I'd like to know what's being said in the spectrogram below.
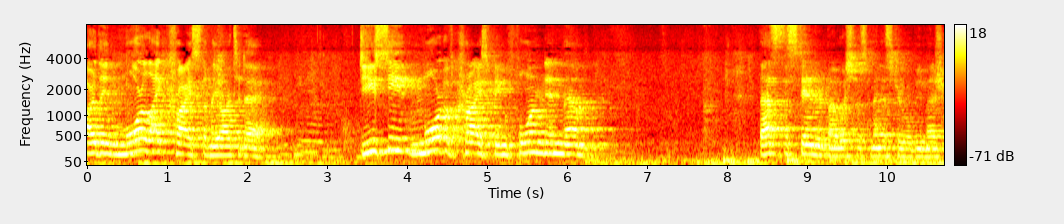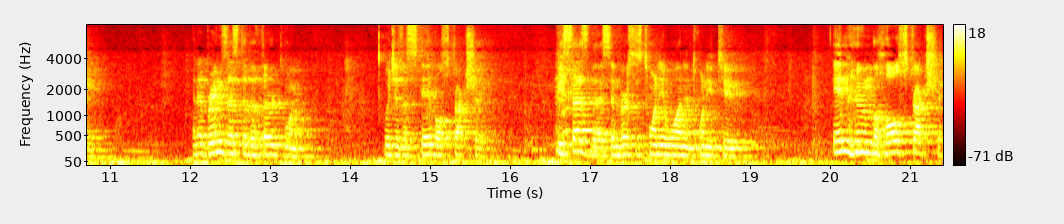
are they more like Christ than they are today? Do you see more of Christ being formed in them? That's the standard by which this ministry will be measured. And it brings us to the third point, which is a stable structure. He says this in verses 21 and 22 In whom the whole structure,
